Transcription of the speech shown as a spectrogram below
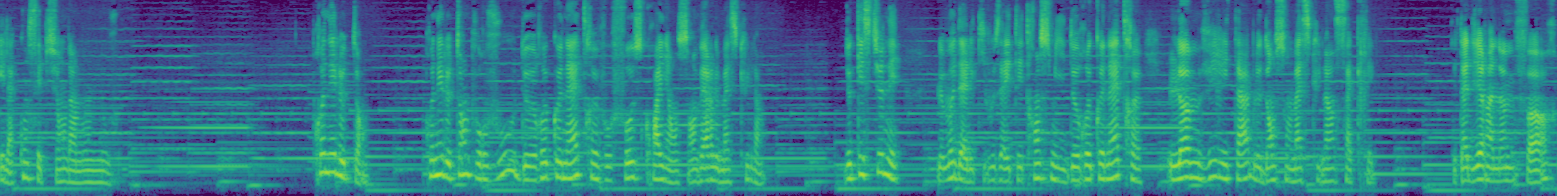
et la conception d'un monde nouveau. Prenez le temps. Prenez le temps pour vous de reconnaître vos fausses croyances envers le masculin, de questionner le modèle qui vous a été transmis, de reconnaître l'homme véritable dans son masculin sacré, c'est-à-dire un homme fort,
